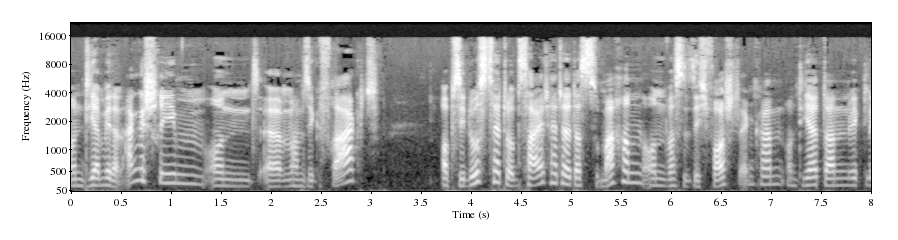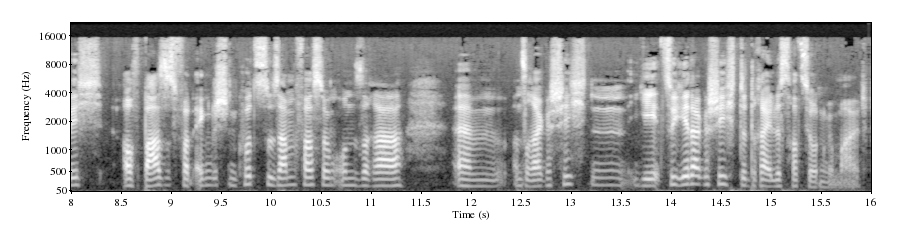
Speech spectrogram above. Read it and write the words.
Und die haben wir dann angeschrieben und ähm, haben sie gefragt, ob sie Lust hätte und Zeit hätte, das zu machen und was sie sich vorstellen kann. Und die hat dann wirklich auf Basis von englischen Kurzzusammenfassungen unserer ähm, unserer Geschichten je, zu jeder Geschichte drei Illustrationen gemalt.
